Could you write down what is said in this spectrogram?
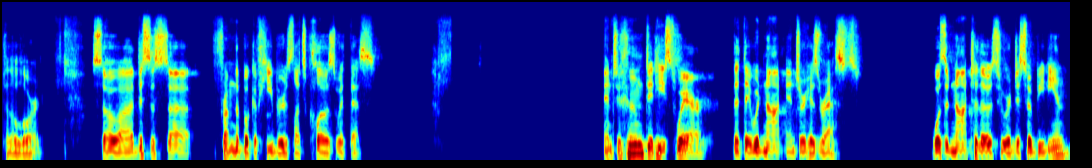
to the Lord. So uh, this is uh, from the book of Hebrews. Let's close with this. And to whom did he swear that they would not enter his rest? Was it not to those who were disobedient?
